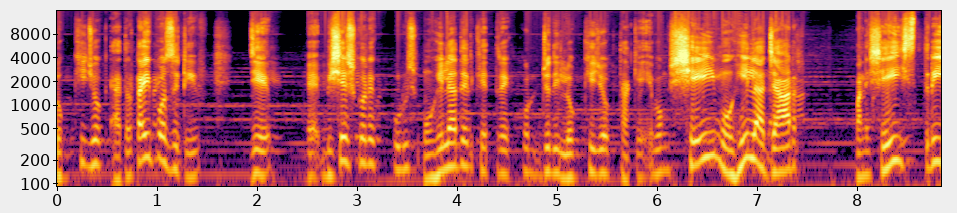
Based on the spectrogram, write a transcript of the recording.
লক্ষ্মী যোগ এতটাই পজিটিভ যে বিশেষ করে পুরুষ মহিলাদের ক্ষেত্রে, যদি লক্ষ্মী যোগ থাকে এবং সেই মহিলা যার মানে সেই স্ত্রী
